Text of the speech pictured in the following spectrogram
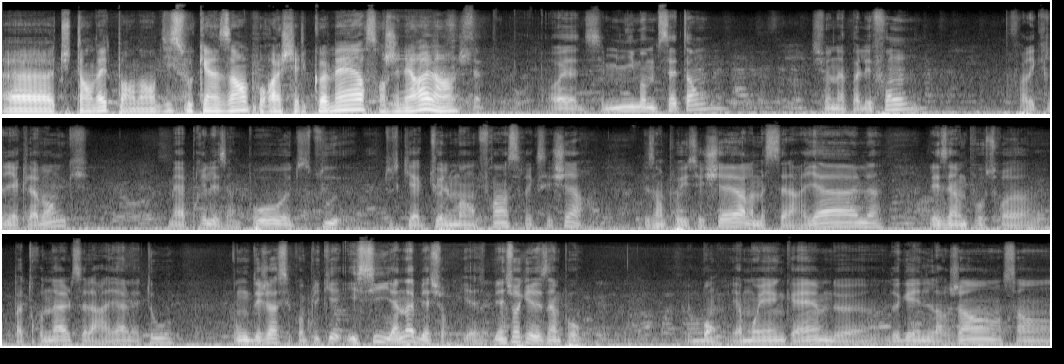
euh, tu t'endettes pendant 10 ou 15 ans pour acheter le commerce en général. hein. ouais, c'est minimum 7 ans, si on n'a pas les fonds, pour faire les crédits avec la banque. Mais après, les impôts, tout, tout ce qui est actuellement en France, c'est vrai que c'est cher. Les employés, c'est cher, la masse salariale, les impôts sur euh, patronal, salarial et tout. Donc déjà, c'est compliqué. Ici, il y en a bien sûr. Bien sûr qu'il y a des impôts. Mais bon, il y a moyen quand même de, de gagner de l'argent sans...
